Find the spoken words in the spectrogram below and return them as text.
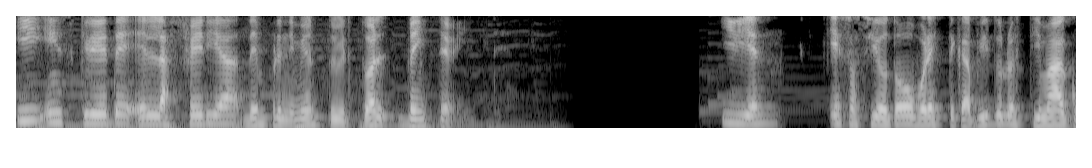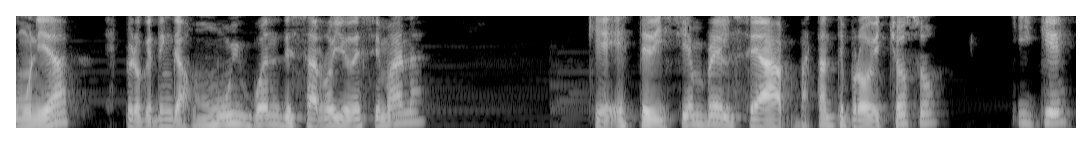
y inscríbete en la Feria de Emprendimiento Virtual 2020. Y bien, eso ha sido todo por este capítulo, estimada comunidad. Espero que tengas muy buen desarrollo de semana, que este diciembre sea bastante provechoso y que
